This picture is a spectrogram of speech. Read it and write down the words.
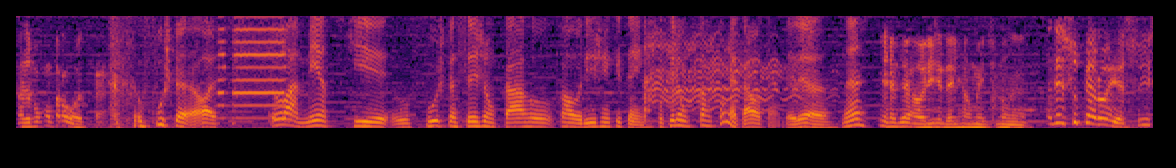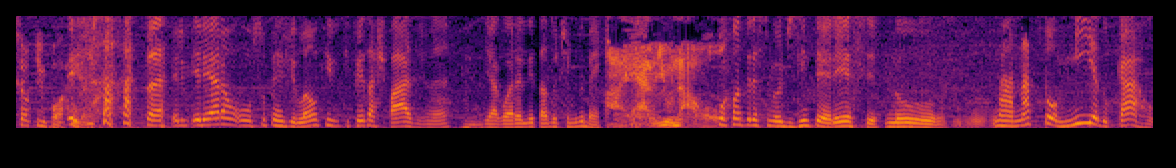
mas eu vou comprar outro, cara. O Fusca, olha, eu lamento que o Fusca seja um carro com a origem que tem. Porque ele é um carro tão legal, cara. Ele é. Né? A origem dele realmente não é. Mas ele superou isso, isso é o que importa. Exato. é. Ele, ele era um super vilão que, que fez as pazes, né? E agora ele tá do time do bem. I have you now. Por conta desse meu desinteresse no na anatomia do carro,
